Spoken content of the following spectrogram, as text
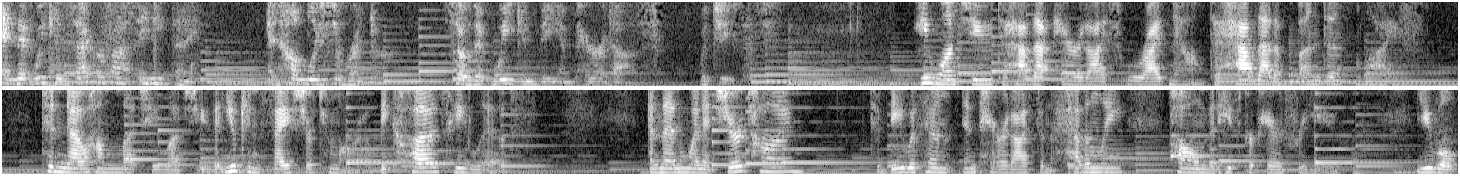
and that we can sacrifice anything and humbly surrender so that we can be in paradise with Jesus. He wants you to have that paradise right now, to have that abundant life, to know how much He loves you, that you can face your tomorrow because He lives. And then when it's your time to be with Him in paradise, in the heavenly home that He's prepared for you, you will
